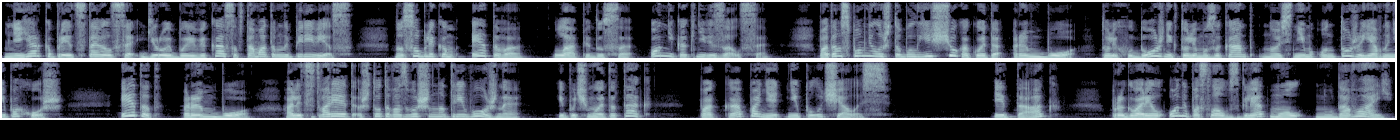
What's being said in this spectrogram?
мне ярко представился герой боевика с автоматом наперевес, но с обликом этого Лапидуса он никак не вязался. Потом вспомнила, что был еще какой-то Рэмбо, то ли художник, то ли музыкант, но с ним он тоже явно не похож. Этот Рэмбо олицетворяет что-то возвышенно тревожное, и почему это так, пока понять не получалось. «Итак», — проговорил он и послал взгляд, мол, «ну давай».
